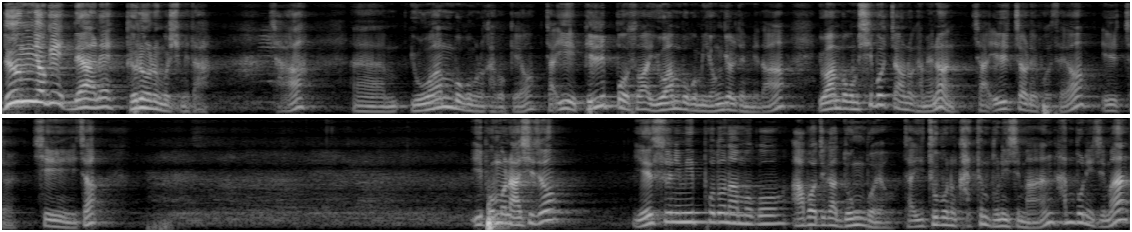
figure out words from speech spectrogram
능력이 내 안에 들어오는 것입니다. 자, 음, 요한복음으로 가볼게요. 자, 이 빌립보서와 요한복음이 연결됩니다. 요한복음 15장으로 가면은 자, 1절에 보세요. 1절. 시작. 이 본문 아시죠? 예수님이 포도나무고 아버지가 농부예요. 자, 이 두 분은 같은 분이지만 한 분이지만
